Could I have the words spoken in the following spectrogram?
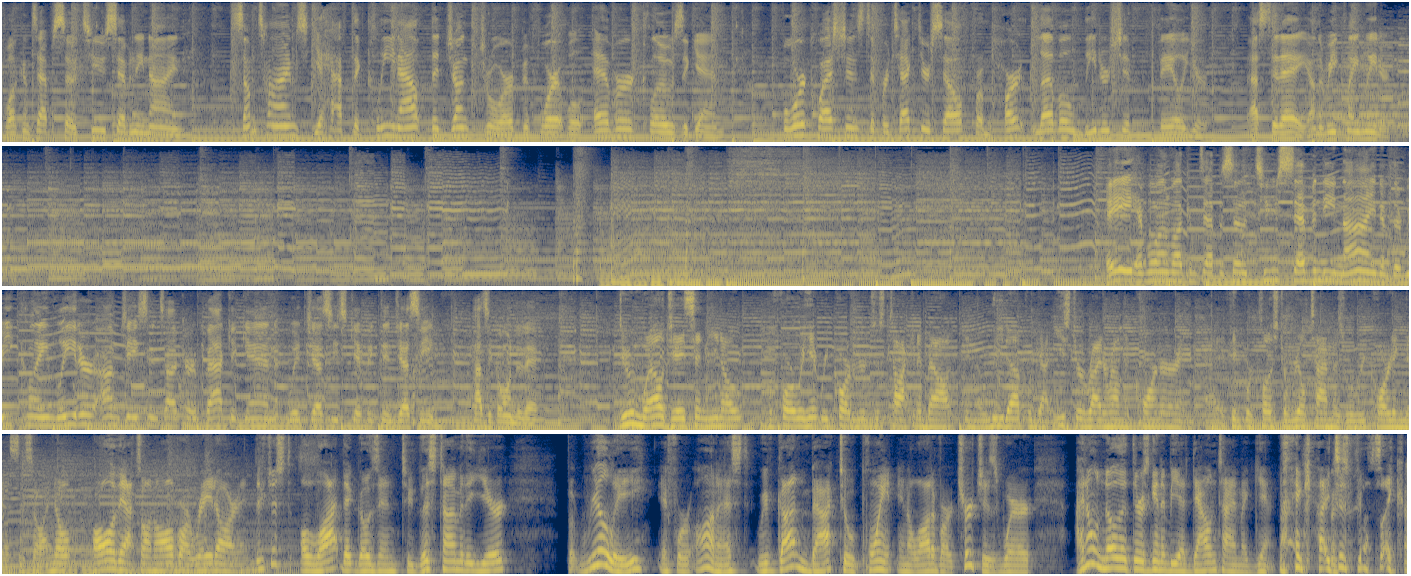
Welcome to episode 279. Sometimes you have to clean out the junk drawer before it will ever close again. Four questions to protect yourself from heart level leadership failure. That's today on the Reclaim Leader. Hey everyone, welcome to episode 279 of the Reclaim Leader. I'm Jason Tucker back again with Jesse Skippington. Jesse, how's it going today? Doing well, Jason. You know, before we hit record, we were just talking about in the lead up, we got Easter right around the corner, and I think we're close to real time as we're recording this. And so I know all of that's on all of our radar. And there's just a lot that goes into this time of the year. But really, if we're honest, we've gotten back to a point in a lot of our churches where I don't know that there's going to be a downtime again. Like, I just feels like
